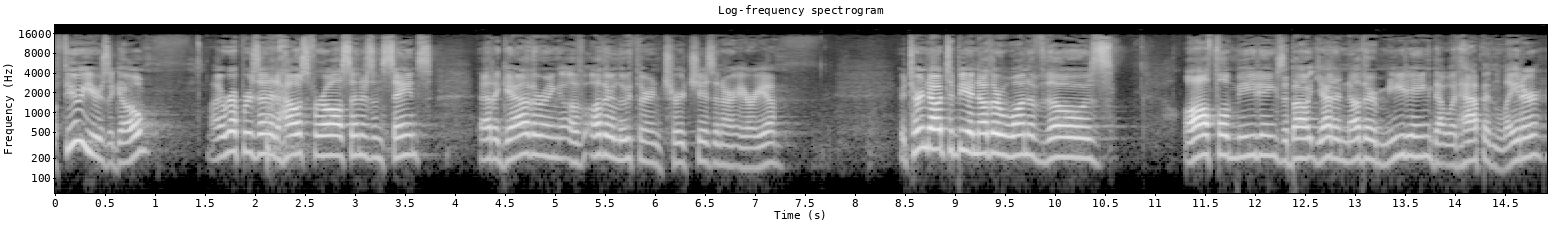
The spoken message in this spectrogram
A few years ago, I represented House for All Sinners and Saints at a gathering of other Lutheran churches in our area. It turned out to be another one of those awful meetings about yet another meeting that would happen later.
